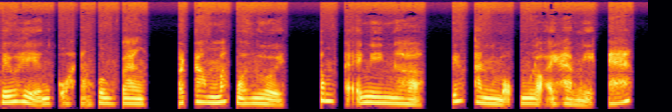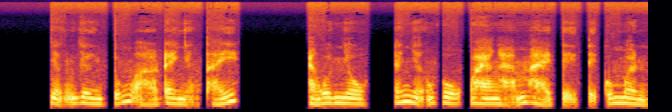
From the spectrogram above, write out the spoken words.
Biểu hiện của hạng quân văn ở trong mắt mọi người không thể nghi ngờ biến thành một loại hàm nghĩa khác. Những dân chúng ở đây nhận thấy Hạng Quân Nhu đã những vu oan hãm hại tỷ tỷ của mình,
